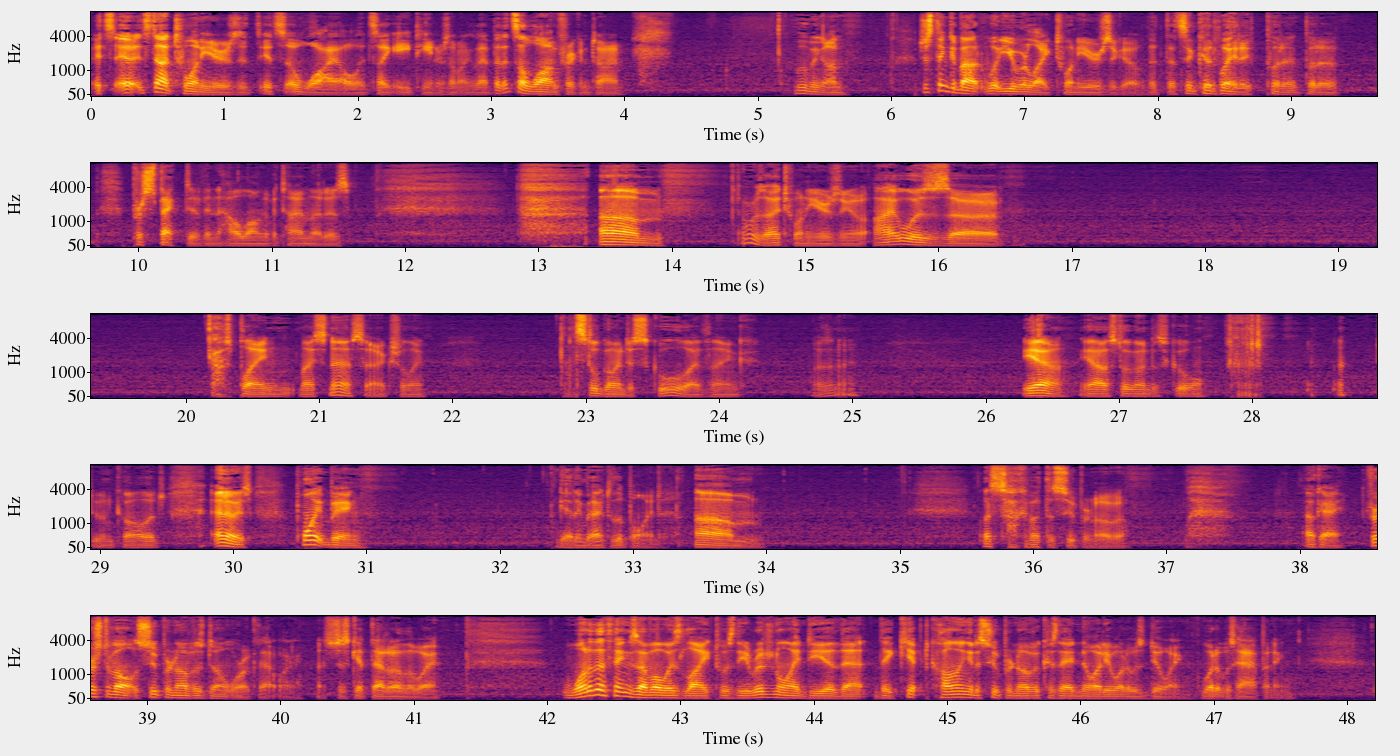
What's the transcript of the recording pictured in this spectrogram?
It's it's not 20 years. It's, it's a while. It's like 18 or something like that. But it's a long freaking time. Moving on. Just think about what you were like 20 years ago. That that's a good way to put a put a perspective in how long of a time that is. Um, where was I 20 years ago? I was uh, I was playing my SNES actually. I'm still going to school, I think, wasn't I? Yeah, yeah, I was still going to school. Doing college. Anyways, point being, getting back to the point. Um, let's talk about the supernova. Okay, first of all, supernovas don't work that way. Let's just get that out of the way. One of the things I've always liked was the original idea that they kept calling it a supernova because they had no idea what it was doing, what it was happening.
